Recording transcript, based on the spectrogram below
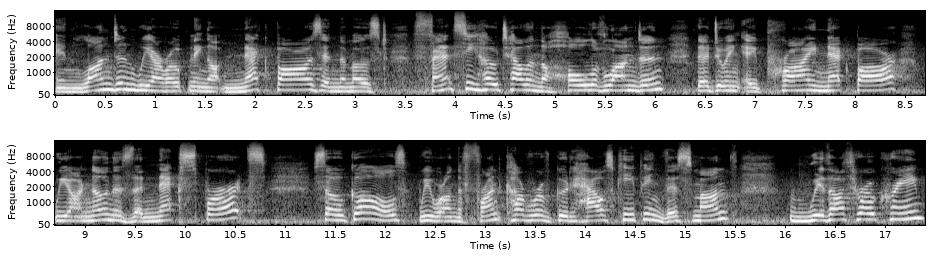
in London, we are opening up neck bars in the most fancy hotel in the whole of London. They're doing a Prai neck bar. We are known as the nexperts. So girls, we were on the front cover of Good Housekeeping this month with our throat cream.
